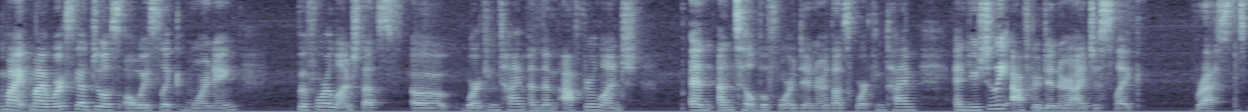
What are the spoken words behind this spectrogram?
my my work schedule is always like morning, before lunch that's uh working time, and then after lunch, and until before dinner that's working time, and usually after dinner I just like rest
